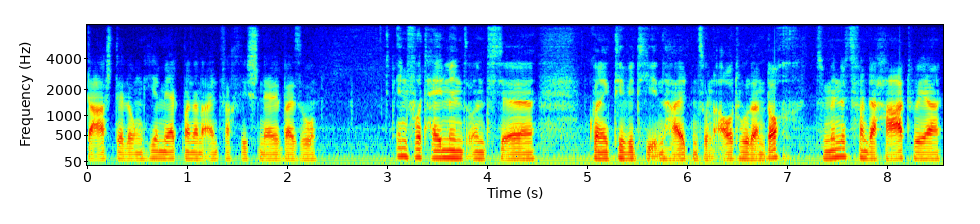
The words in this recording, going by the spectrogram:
Darstellung. Hier merkt man dann einfach, wie schnell bei so Infotainment und äh, Connectivity-Inhalten so ein Auto dann doch zumindest von der Hardware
